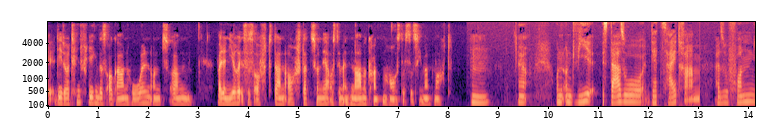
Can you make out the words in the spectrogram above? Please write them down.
die dorthin fliegen, das Organ holen. Und ähm, bei der Niere ist es oft dann auch stationär aus dem Entnahmekrankenhaus, dass es jemand macht. Mhm. Ja. Und, und wie ist da so der Zeitrahmen? Also von,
